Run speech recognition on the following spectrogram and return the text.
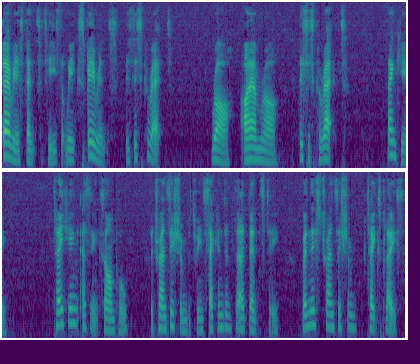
various densities that we experience. Is this correct? Ra. I am Ra. This is correct. Thank you. Taking as an example the transition between second and third density, when this transition takes place,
